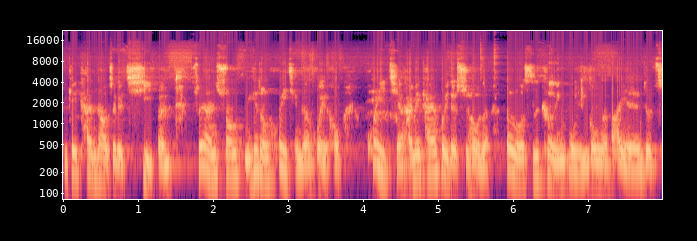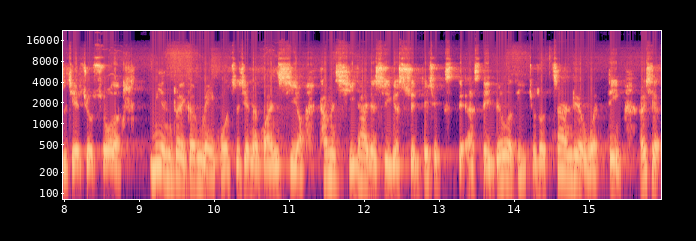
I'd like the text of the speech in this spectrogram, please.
你可以看到这个气氛。虽然双，你可以从会前跟会后。会前还没开会的时候呢，俄罗斯克林姆林宫的发言人就直接就说了，面对跟美国之间的关系哦，他们期待的是一个 strategic stability，就说战略稳定，而且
